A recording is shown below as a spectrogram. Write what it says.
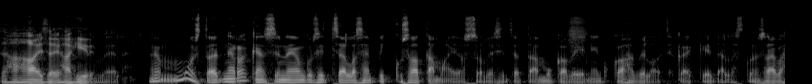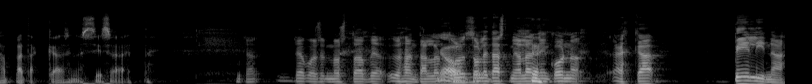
Sehän haisee ihan hirveelle. Ja muistan, että ne rakensi sinne jonkun sit sellaisen pikkusataman, jossa oli sit jotain mukavia niin kuin kahviloita ja kaikkea tällaista, kun ne sai vähän pätäkkää sinne sisään. Että ja, ja voisin nostaa vielä yhden tällä. Joo, tuli, tuli tästä mieleen niin kun ehkä pelinä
